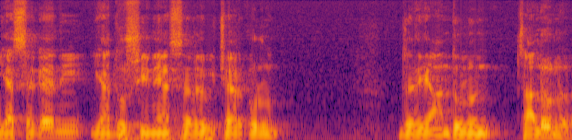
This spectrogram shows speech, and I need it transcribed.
या सगळ्यांनी या दृष्टीने असणारा विचार करून जर हे आंदोलन चालवलं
